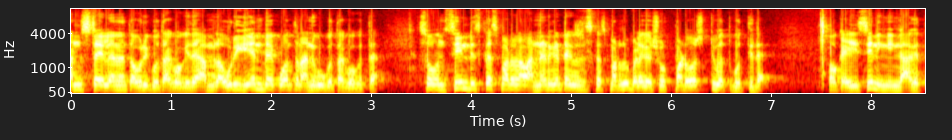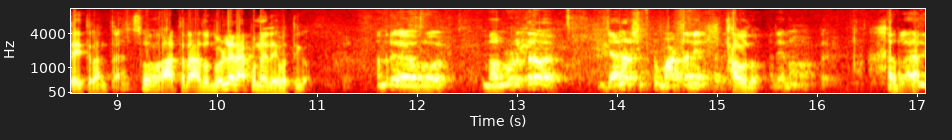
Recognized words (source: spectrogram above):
ನನ್ನ ಸ್ಟೈಲ್ ಏನಂತ ಅವ್ರಿಗೆ ಗೊತ್ತಾಗೋಗಿದೆ, ಆಮೇಲೆ ಅವ್ರಿಗೆ ಏನು ಬೇಕು ಅಂತ ನನಗೂ ಗೊತ್ತಾಗೋಗುತ್ತೆ. ಸೊ ಒಂದು ಸೀನ್ ಡಿಸ್ಕಸ್ ಮಾಡಿದ್ರೆ ನಾವು ಹನ್ನೆರಡು ಗಂಟೆಗೆ ಡಿಸ್ಕಸ್ ಮಾಡಿದ್ರು, ಬೆಳಗ್ಗೆ ಶೂಟ್ ಮಾಡುವಷ್ಟು ಇವತ್ತು ಗೊತ್ತಿದೆ. ಓಕೆ ಈ ಸೀನ್ ಹಿಂಗೆ ಹಿಂಗೆ ಆಗುತ್ತೆ ಈ ಥರ ಅಂತ. ಸೊ ಆ ಥರ ಅದೊಂದು ಒಳ್ಳೆ ರ್ಯಾಪೂ ಇದೆ ಇವತ್ತಿಗೂ. ಅಂದರೆ ಅವರು ನಾವು ನೋಡ್ತಾರ ಜಾನರ್ ಶಿಫ್ಟ್ ಮಾಡ್ತಾನೆ ಇರ್ತಾರೆ. ಹೌದು. ಅದೇನು ಅಲ್ಲ ಅದು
